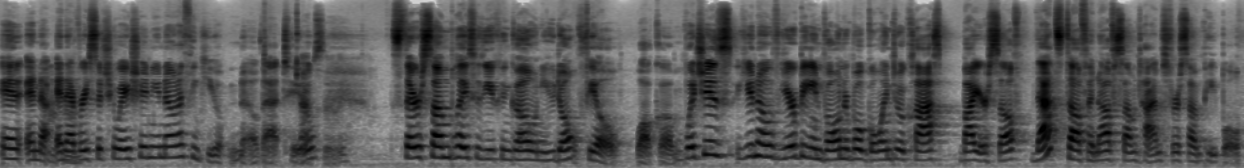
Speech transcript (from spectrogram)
in in, mm-hmm. in every situation, you know, and I think you know that too. Absolutely there's some places you can go and you don't feel welcome, which is, you know, if you're being vulnerable going to a class by yourself, that's tough enough sometimes for some people.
